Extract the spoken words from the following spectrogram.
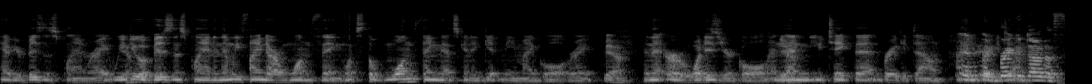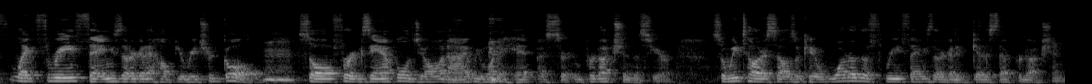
have your business plan, right? We do a business plan and then we find our one thing. What's the one thing that's going to get me my goal, right? Yeah. And then, or what is your goal? And yeah. then you take that and break it down. and, break, and break it, down? it down, to th- like three things that are going to help you reach your goal. Mm-hmm. So, for example, Joe and I, we want to hit a certain production this year. So we tell ourselves, okay, what are the three things that are going to get us that production?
